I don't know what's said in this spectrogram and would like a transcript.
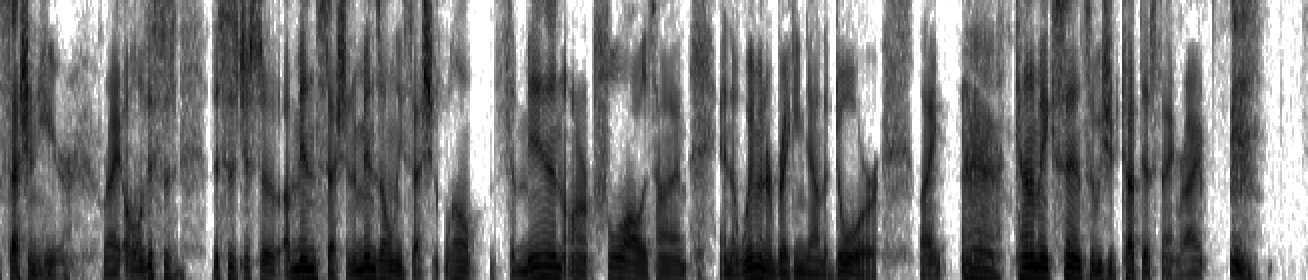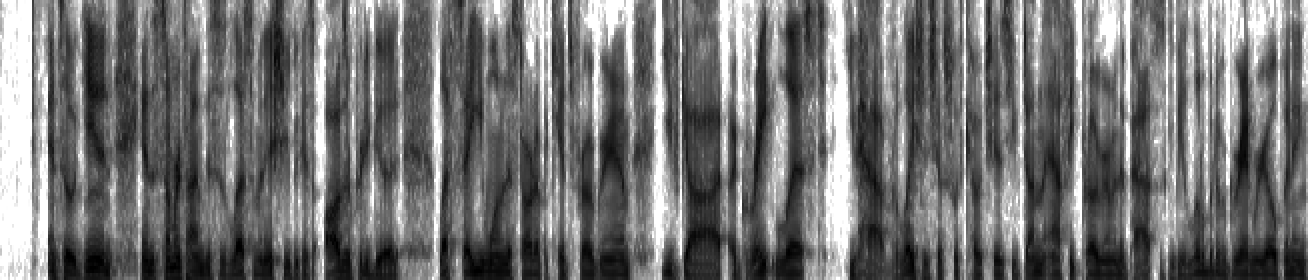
session here, right? Oh, this is this is just a, a, men's session, a men's only session. Well, the men aren't full all the time, and the women are breaking down the door. Like, eh, kind of makes sense that we should cut this thing, right? And so again, in the summertime, this is less of an issue because odds are pretty good. Let's say you wanted to start up a kids program, you've got a great list, you have relationships with coaches, you've done an athlete program in the past. This can be a little bit of a grand reopening.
